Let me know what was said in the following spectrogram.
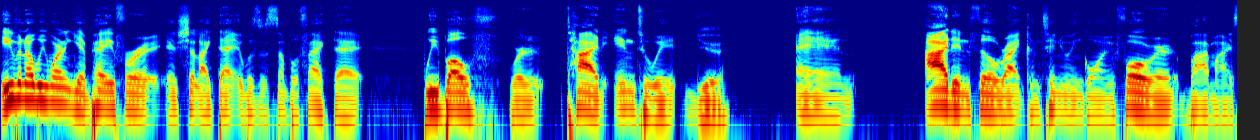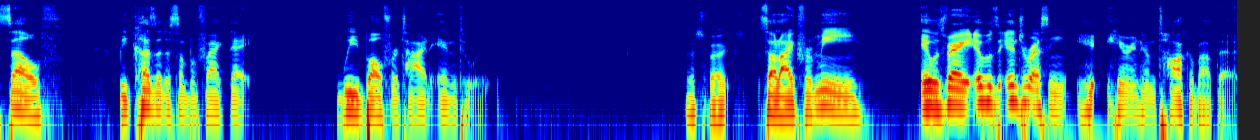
Even though we weren't getting paid for it and shit like that, it was a simple fact that we both were tied into it yeah. and I didn't feel right continuing going forward by myself because of the simple fact that we both were tied into it. That's facts. So like for me, it was very it was interesting he- hearing him talk about that.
